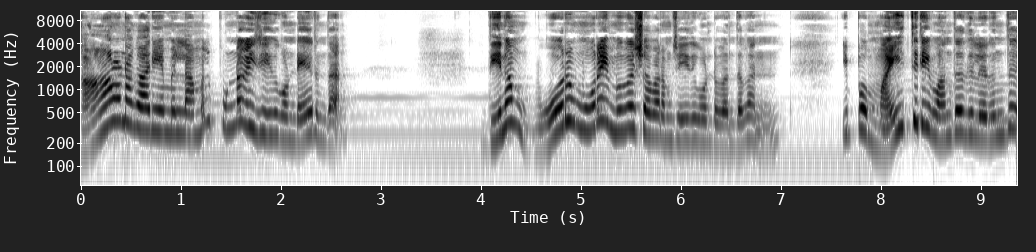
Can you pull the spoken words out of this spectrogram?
காரண காரியமில்லாமல் புன்னகை செய்து கொண்டே இருந்தான். தினம் ஒரு முறை முகசவரம் செய்து கொண்டு வந்தவன் இப்போ மைத்திரி வந்ததிலிருந்து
